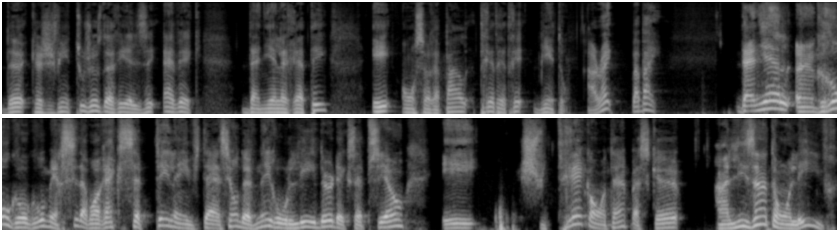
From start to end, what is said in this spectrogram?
de, que je viens tout juste de réaliser avec Daniel Raté et on se reparle très, très, très bientôt. All right? Bye bye. Daniel, un gros, gros, gros merci d'avoir accepté l'invitation de venir au leader d'exception et je suis très content parce que en lisant ton livre,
